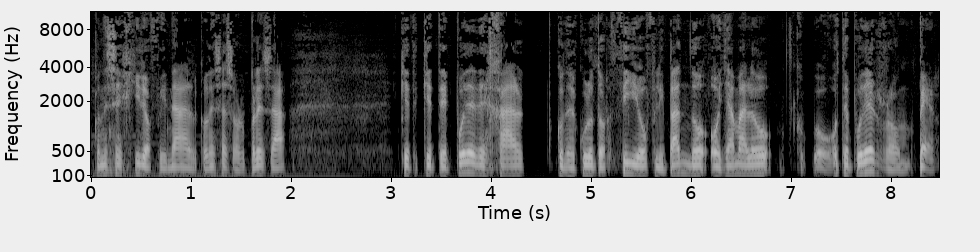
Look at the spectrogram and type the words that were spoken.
con ese giro final, con esa sorpresa, que, que te puede dejar con el culo torcido, flipando, o llámalo, o te puede romper.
